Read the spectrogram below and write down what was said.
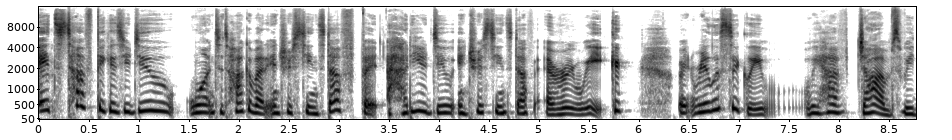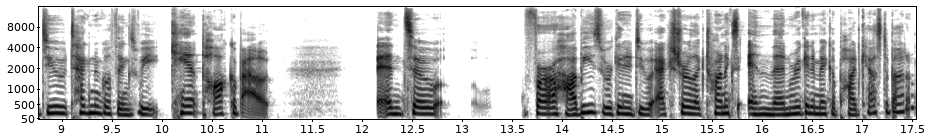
It's tough because you do want to talk about interesting stuff, but how do you do interesting stuff every week? I mean, realistically, we have jobs, we do technical things we can't talk about. And so for our hobbies, we're going to do extra electronics and then we're going to make a podcast about them.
